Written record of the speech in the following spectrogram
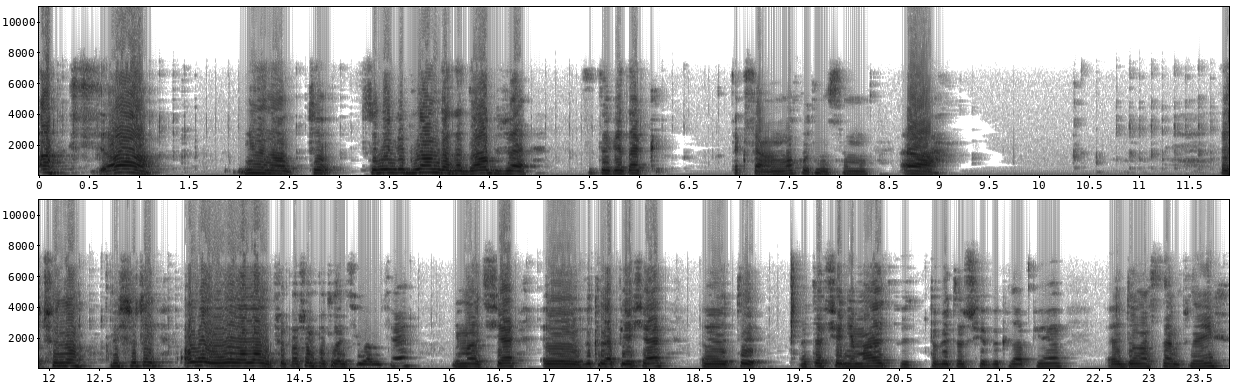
A! a! Nie no, to, to nie wygląda za dobrze. To tylko tak... Tak samochód, no samo... A. Zaczyna być tutaj... O, wow, wow, wow, przepraszam, potrąciłem cię. Nie martw się, yy, wyklepię się. Yy, ty, też się nie martw, tobie też się wyklepię. Yy, do następnych.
